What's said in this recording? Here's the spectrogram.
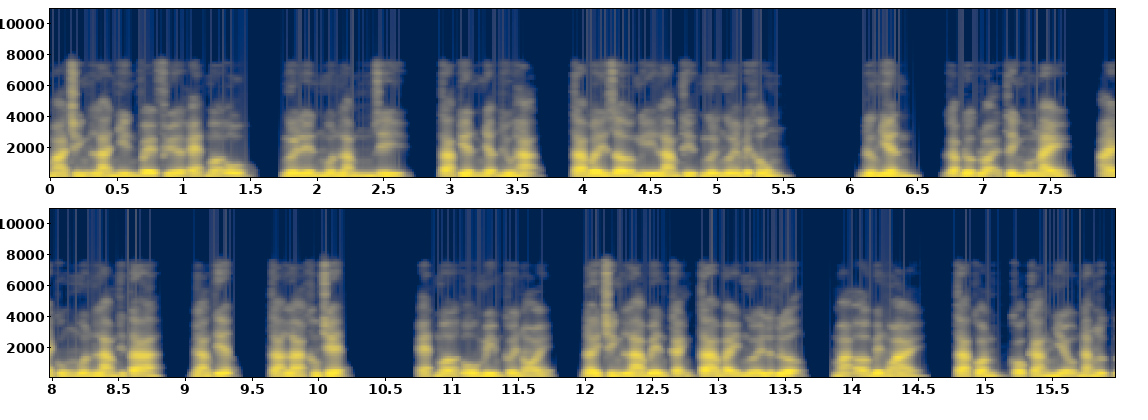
mà chính là nhìn về phía mo ngươi đến muốn làm gì, ta kiên nhận hữu hạn, ta bây giờ nghĩ làm thịt ngươi ngươi biết không? Đương nhiên, gặp được loại tình huống này, ai cũng muốn làm thì ta, đáng tiếc, ta là không chết. Smo mỉm cười nói, đây chính là bên cạnh ta bảy người lực lượng, mà ở bên ngoài, ta còn có càng nhiều năng lực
